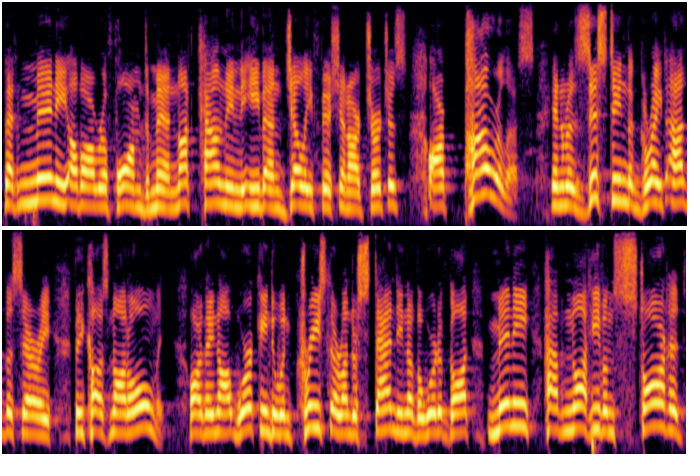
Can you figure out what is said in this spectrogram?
that many of our reformed men, not counting the evangelifish in our churches, are powerless in resisting the great adversary because not only are they not working to increase their understanding of the Word of God, many have not even started.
